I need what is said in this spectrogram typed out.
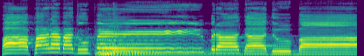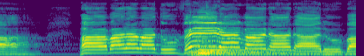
Pa, para, batu, pe, brada, du, ba. Ba ba da ba du fe da ba da da du ba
